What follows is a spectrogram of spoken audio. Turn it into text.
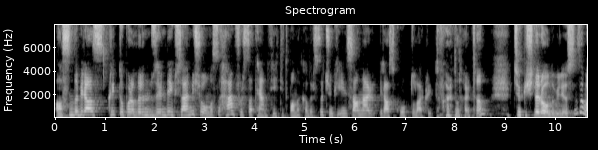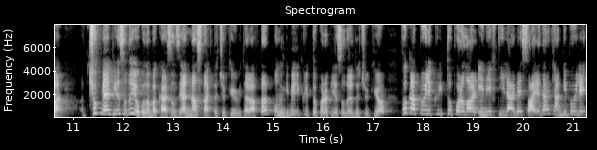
Aslında biraz kripto paraların üzerinde yükselmiş olması hem fırsat hem tehdit bana kalırsa. Çünkü insanlar biraz korktular kripto paralardan. Çöküşler oldu biliyorsunuz ama çökmeyen piyasada yok ona bakarsanız. Yani Nasdaq da çöküyor bir taraftan. Onun gibi kripto para piyasaları da çöküyor. Fakat böyle kripto paralar, NFT'ler vesaire derken bir böyle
